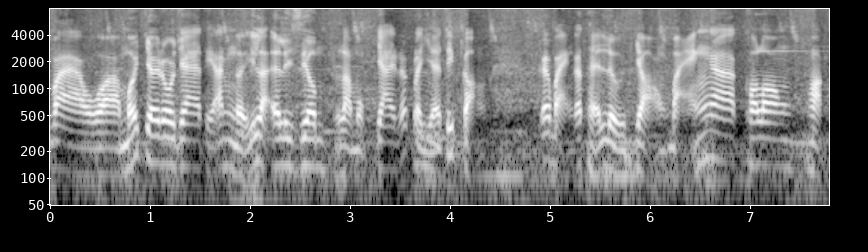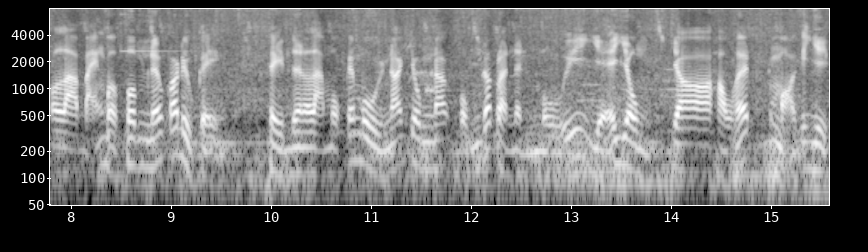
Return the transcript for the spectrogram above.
vào à, mới chơi Roja thì anh nghĩ là Elysium là một chai rất là dễ tiếp cận. Các bạn có thể lựa chọn bản à, cologne hoặc là bản perfume nếu có điều kiện. Thì là một cái mùi nói chung nó cũng rất là nịnh mũi, dễ dùng cho hầu hết mọi cái dịp.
